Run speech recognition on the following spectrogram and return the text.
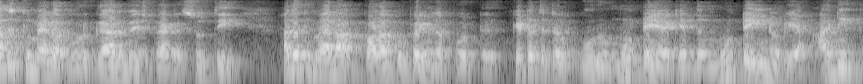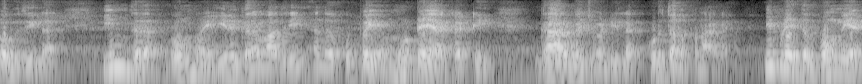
அதுக்கு மேல ஒரு கார்பேஜ் பேக்கை சுற்றி அதுக்கு மேல பல குப்பைகளை போட்டு கிட்டத்தட்ட ஒரு மூட்டையாக்கி அந்த மூட்டையினுடைய அடிப்பகுதியில இந்த பொம்மை இருக்கிற மாதிரி அந்த குப்பையை மூட்டையா கட்டி கார்பேஜ் வண்டியில கொடுத்து அனுப்புனாங்க. இப்படி இந்த பொம்மையை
